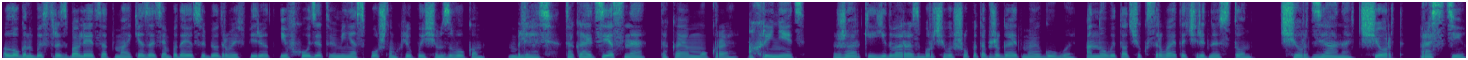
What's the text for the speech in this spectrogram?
Логан быстро избавляется от майки, а затем подается бедрами вперед и входит в меня с пошлым хлюпающим звуком. Блять, такая тесная, такая мокрая. Охренеть! Жаркий, едва разборчивый шепот обжигает мои губы, а новый толчок срывает очередной стон. Черт, Диана, черт! «Прости,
